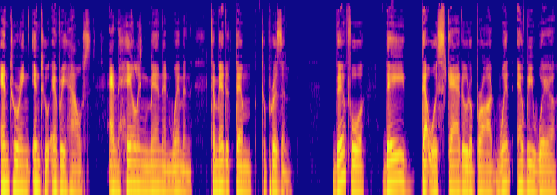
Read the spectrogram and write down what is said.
entering into every house, and hailing men and women, committed them to prison. Therefore, they that were scattered abroad went everywhere,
